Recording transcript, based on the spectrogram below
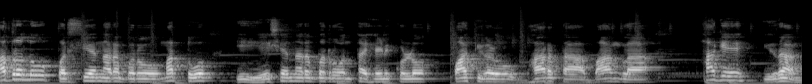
ಅದರಲ್ಲೂ ಪರ್ಷಿಯನ್ ಅರಬ್ಬರು ಮತ್ತು ಈ ಏಷ್ಯನ್ ಅರಬ್ಬರು ಅಂತ ಹೇಳಿಕೊಳ್ಳೋ ಪಾಕಿಗಳು, ಭಾರತ, ಬಾಂಗ್ಲಾ, ಹಾಗೆ ಇರಾನ್,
